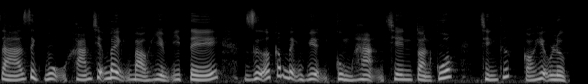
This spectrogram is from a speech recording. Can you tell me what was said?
giá dịch vụ khám chữa bệnh bảo hiểm y tế giữa các bệnh viện cùng hạng trên toàn quốc chính thức có hiệu lực.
